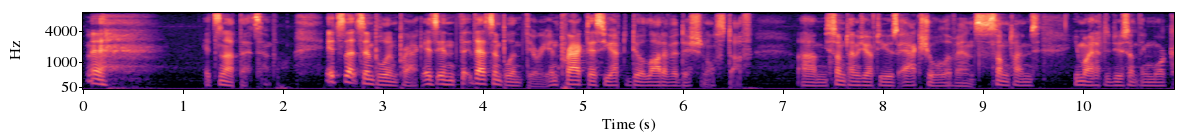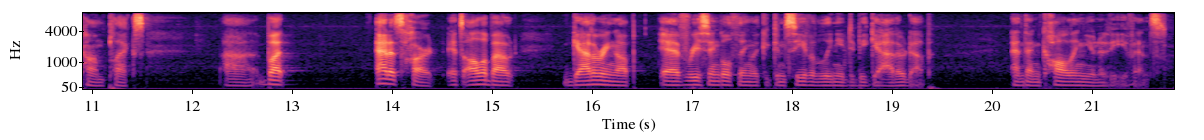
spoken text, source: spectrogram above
Eh. It's not that simple. It's that simple in practice. It's in th that simple in theory. In practice, you have to do a lot of additional stuff. Um, sometimes you have to use actual events. Sometimes you might have to do something more complex. Uh, but at its heart, it's all about gathering up every single thing that could conceivably need to be gathered up and then calling Unity events.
